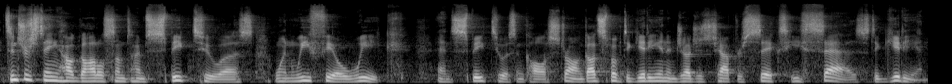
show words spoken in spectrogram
It's interesting how God will sometimes speak to us when we feel weak and speak to us and call us strong. God spoke to Gideon in Judges chapter 6. He says to Gideon,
